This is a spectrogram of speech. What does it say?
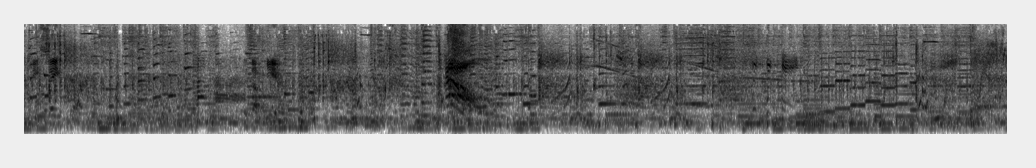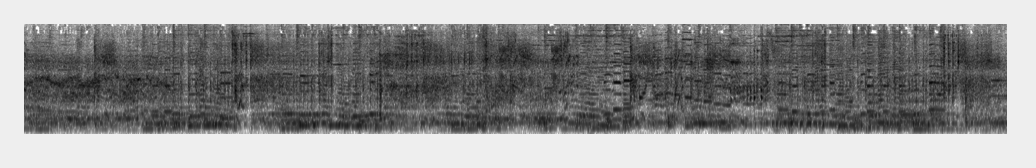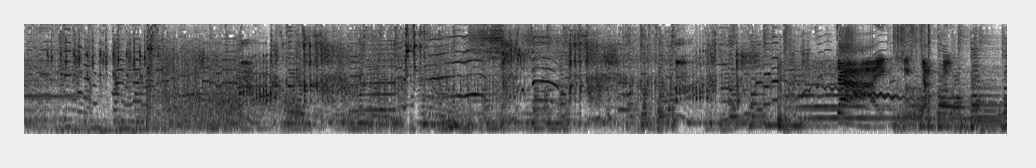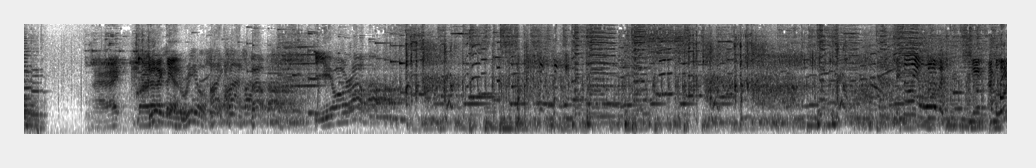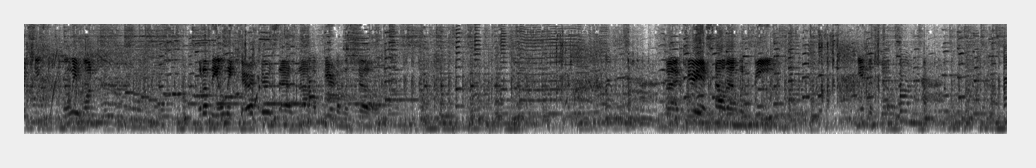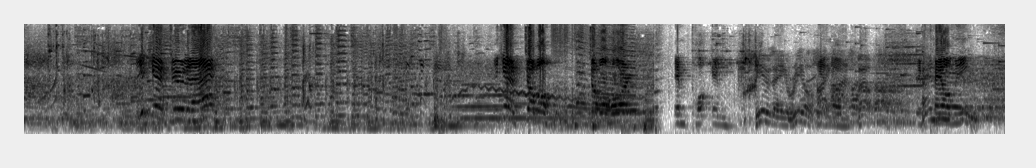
Be safe from. It's up here. You're up. She's only one of the. She, I believe she's only one. One of the only characters that has not appeared on the show. But I'm curious how that would be in the show. You can't do that! Double, double horn, impl- im- Here's a real high-class bout. impale me.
